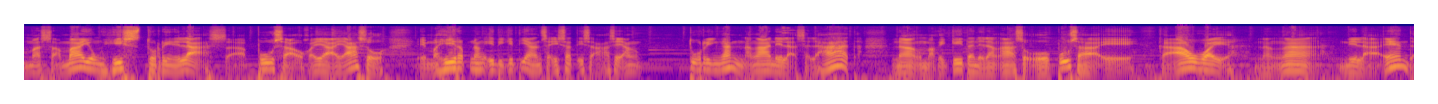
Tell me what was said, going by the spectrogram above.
masama yung history nila sa pusa o kaya ay aso, eh mahirap nang idikit yan sa isa't isa. Kasi ang turingan na nga nila sa lahat ng makikita nilang aso o pusa eh kaaway na nga nila and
